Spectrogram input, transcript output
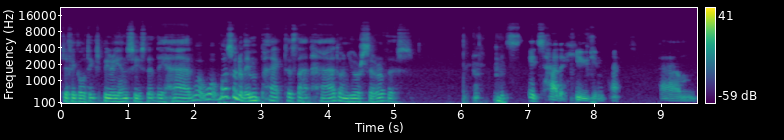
difficult experiences that they had. What, what, what sort of impact has that had on your service? It's, it's had a huge impact. Um,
